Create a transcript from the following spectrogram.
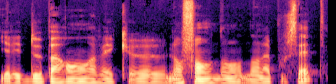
il y a les deux parents avec euh, l'enfant dans, dans la poussette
